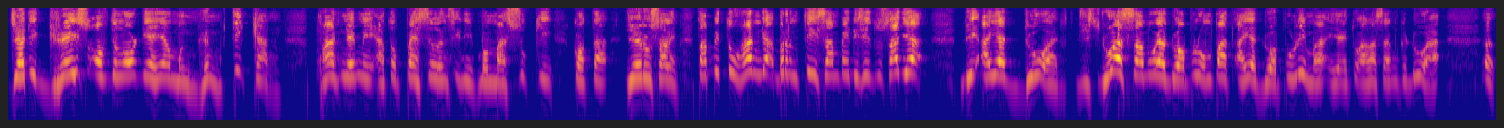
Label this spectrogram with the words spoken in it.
Jadi grace of the Lord dia yang menghentikan pandemi atau pestilence ini memasuki kota Yerusalem. Tapi Tuhan gak berhenti sampai di situ saja. Di ayat 2, di 2 Samuel 24 ayat 25 yaitu alasan kedua. Eh,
